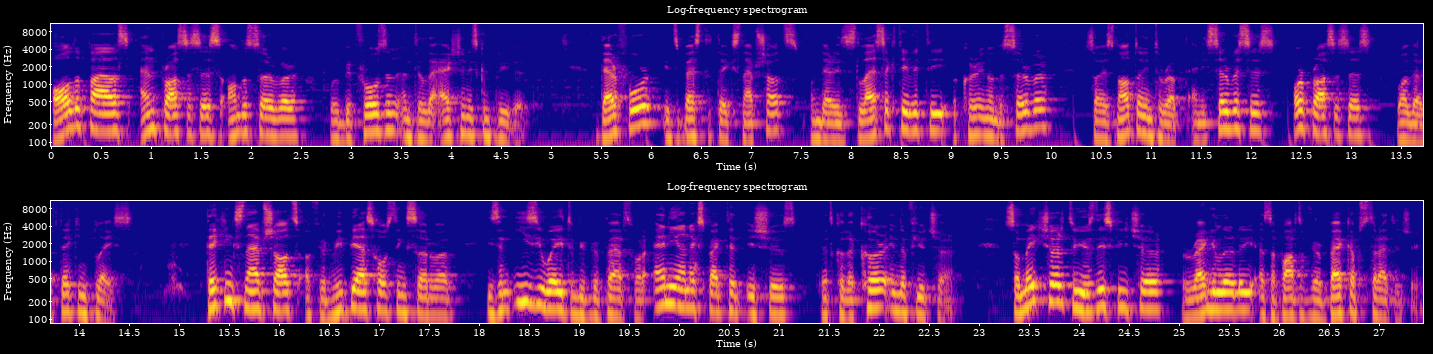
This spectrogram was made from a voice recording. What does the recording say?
all the files and processes on the server will be frozen until the action is completed. Therefore, it's best to take snapshots when there is less activity occurring on the server so as not to interrupt any services or processes while they're taking place. Taking snapshots of your VPS hosting server is an easy way to be prepared for any unexpected issues that could occur in the future. So make sure to use this feature regularly as a part of your backup strategy.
